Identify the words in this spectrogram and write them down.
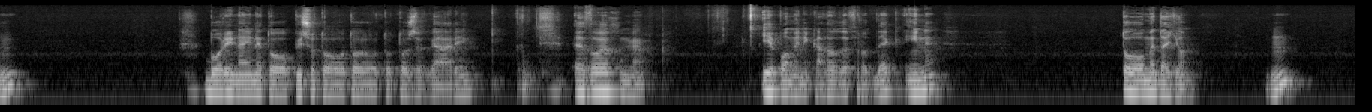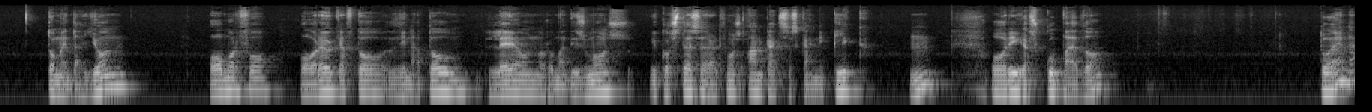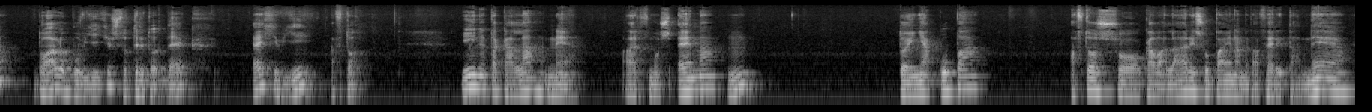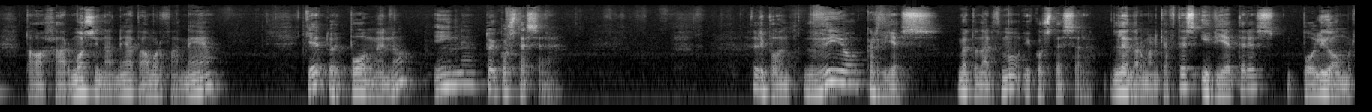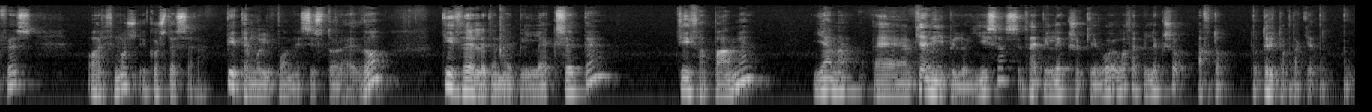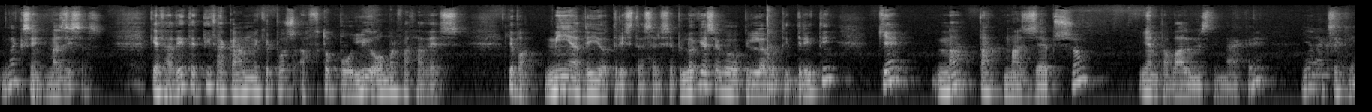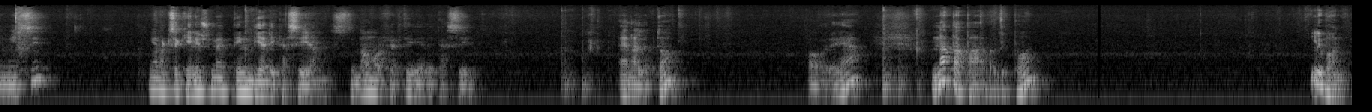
Μπορεί να είναι το πίσω το, το, το, το ζευγάρι. Εδώ έχουμε η επόμενη κάρτα, το δεύτερο deck, είναι το μενταγιόν. Το μενταγιόν, όμορφο, ωραίο και αυτό, δυνατό, λέον, ρομαντισμός, 24 αριθμός, αν κάτι σας κάνει κλικ. Ο Ρίγας κούπα εδώ, το ένα, το άλλο που βγήκε στο τρίτο deck, έχει βγει αυτό. Είναι τα καλά νέα. Αριθμός 1, το 9 κούπα, αυτός ο καβαλάρης που πάει να μεταφέρει τα νέα, τα χαρμόσυνα νέα, τα όμορφα νέα και το επόμενο είναι το 24. Λοιπόν, δύο καρδιές με τον αριθμό 24. Λένε και αυτές ιδιαίτερες, πολύ όμορφες, ο αριθμός 24. Πείτε μου λοιπόν εσείς τώρα εδώ τι θέλετε να επιλέξετε, τι θα πάμε, για να, ε, ποια είναι η επιλογή σας, θα επιλέξω και εγώ, εγώ θα επιλέξω αυτό, το τρίτο πακέτο, εντάξει, μαζί σας. Και θα δείτε τι θα κάνουμε και πώς αυτό πολύ όμορφα θα δέσει. Λοιπόν, μία, δύο, τρεις, τέσσερις επιλογές, εγώ επιλέγω την τρίτη και να τα μαζέψω για να τα βάλουμε στην άκρη για να ξεκινήσει για να ξεκινήσουμε την διαδικασία μας, την όμορφη αυτή διαδικασία. Ένα λεπτό. Ωραία. Να τα πάρω λοιπόν. Λοιπόν,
